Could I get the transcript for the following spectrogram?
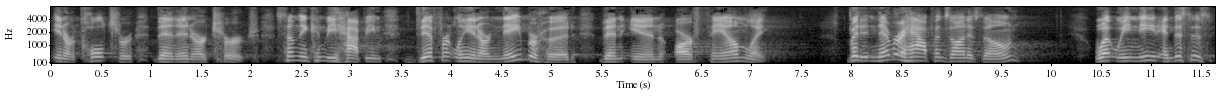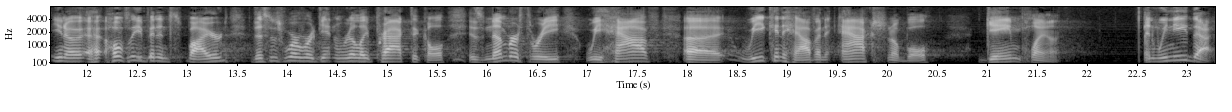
in our culture than in our church. Something can be happening differently in our neighborhood than in our family. But it never happens on its own. What we need, and this is, you know, hopefully you've been inspired. This is where we're getting really practical. Is number three, we have, uh, we can have an actionable game plan. And we need that.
